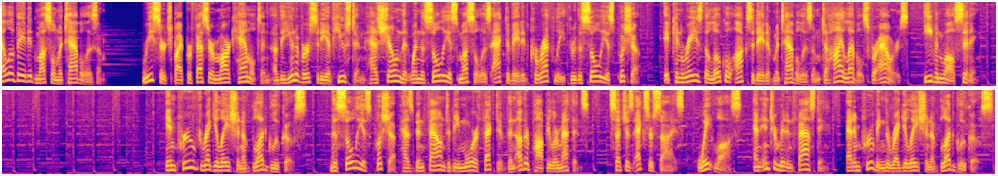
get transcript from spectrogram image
Elevated muscle metabolism. Research by Professor Marc Hamilton of the University of Houston has shown that when the soleus muscle is activated correctly through the soleus push-up, it can raise the local oxidative metabolism to high levels for hours, even while sitting. Improved regulation of blood glucose. The soleus push-up has been found to be more effective than other popular methods, such as exercise, weight loss, and intermittent fasting, at improving the regulation of blood glucose.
